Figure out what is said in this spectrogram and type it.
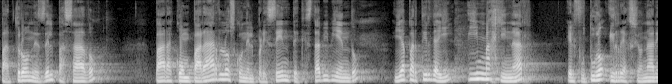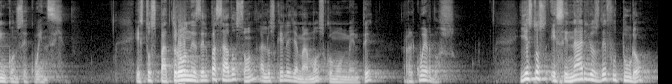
patrones del pasado para compararlos con el presente que está viviendo y a partir de ahí imaginar el futuro y reaccionar en consecuencia. Estos patrones del pasado son a los que le llamamos comúnmente recuerdos. Y estos escenarios de futuro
